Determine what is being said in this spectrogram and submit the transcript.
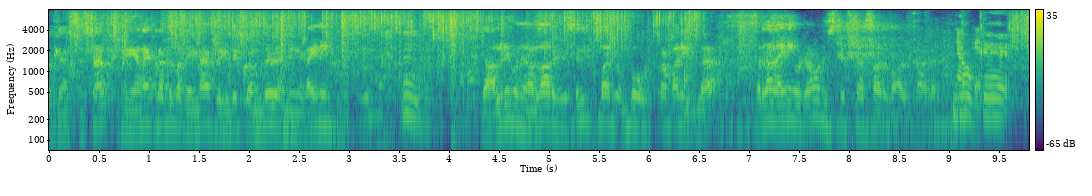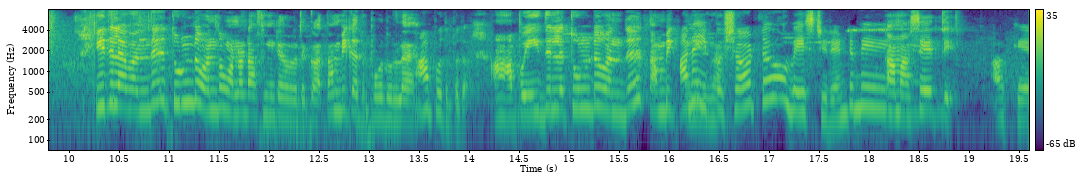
ஓகே சிஸ்டர் இப்போ எனக்கு வந்து பார்த்தீங்கன்னா இப்போ இதுக்கு வந்து நீங்கள் லைனிங் கொடுத்துருங்க. ம். இது ஆல்ரெடி கொஞ்சம் நல்லா இருக்குது சில்க் மாதிரி ரொம்ப ஒட்டுற மாதிரி இல்லை. இதெல்லாம் லைனிங் விட்டாலும் கொஞ்சம் ஸ்டிஃப்னஸாக இருக்கும் அதுக்காக. ஓகே இதில் வந்து துண்டு வந்து ஒன் அண்ட் ஆஃப் மீட்டர் வருதுக்கா தம்பிக்கு அது போதும்ல? ஆ புது புது ஆ, அப்போ இதில் துண்டு வந்து தம்பிக்கு ஆனா இப்போ ஷர்ட்டும் வேஸ்ட் ரெண்டுமே ஆமாம் சேர்த்து. ஓகே.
